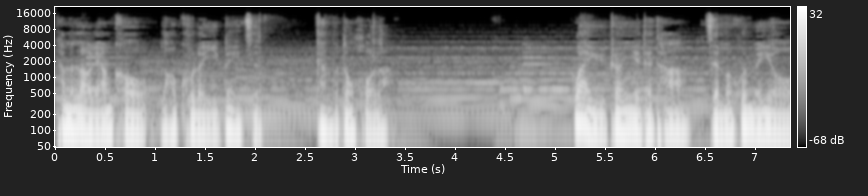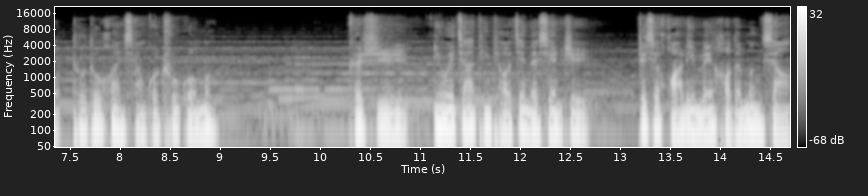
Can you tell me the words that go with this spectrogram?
他们老两口劳苦了一辈子，干不动活了。外语专业的他怎么会没有偷偷幻想过出国梦？可是因为家庭条件的限制，这些华丽美好的梦想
